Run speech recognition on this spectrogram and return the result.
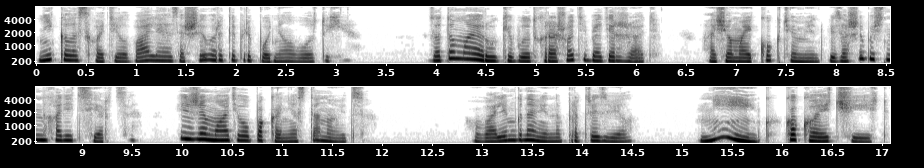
Николас схватил Валя за шиворот и приподнял в воздухе. «Зато мои руки будут хорошо тебя держать. А еще мои когти умеют безошибочно находить сердце и сжимать его, пока не остановится». Валя мгновенно протрезвел. «Ник, какая честь!»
